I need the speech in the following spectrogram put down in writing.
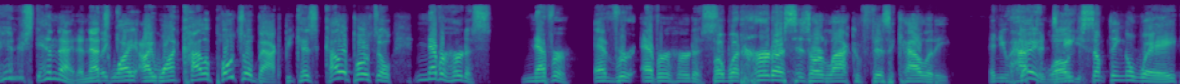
I understand that, and that's Like- why I want Kyle Okposo back because Kyle Okposo never hurt us. Never, ever, ever hurt us. But what hurt us is our lack of physicality. And you have Okay, to well, take you- something away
